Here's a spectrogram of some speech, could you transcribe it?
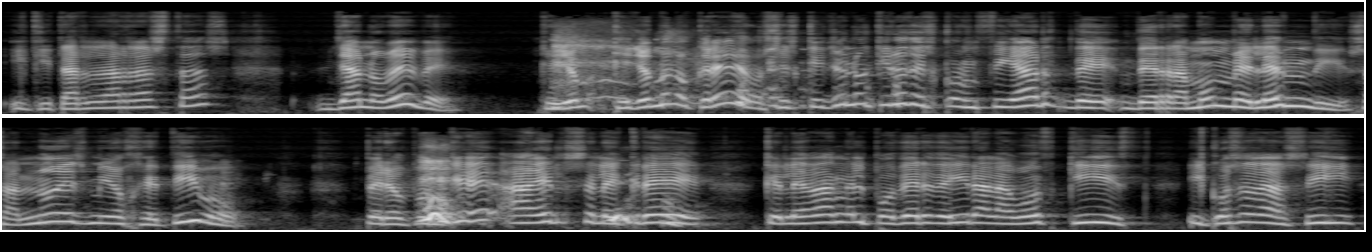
y quitarle las rastas, ya no bebe. Que yo, que yo me lo creo. Si es que yo no quiero desconfiar de, de Ramón Melendi. O sea, no es mi objetivo. Pero ¿por qué a él se le cree que le dan el poder de ir a la voz Kiss y cosas así?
